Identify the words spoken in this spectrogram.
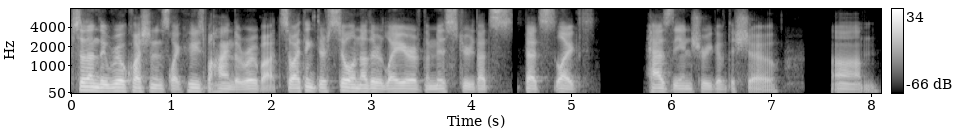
So then the real question is like who's behind the robots. So I think there's still another layer of the mystery that's that's like has the intrigue of the show. Um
